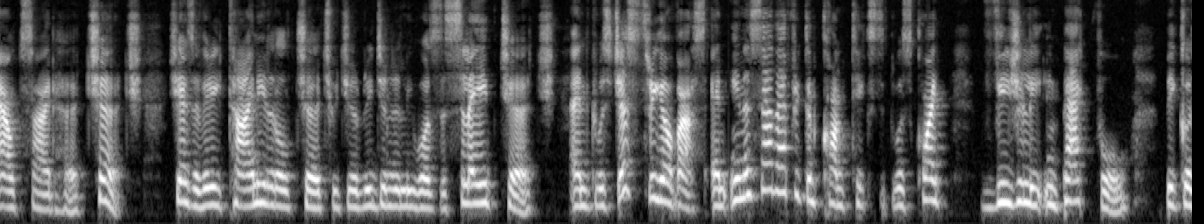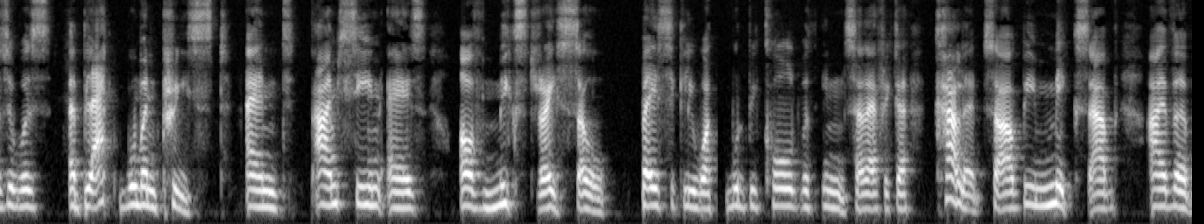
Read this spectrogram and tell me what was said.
outside her church. She has a very tiny little church, which originally was the slave church. And it was just three of us. And in a South African context, it was quite visually impactful because it was a black woman priest. And I'm seen as of mixed race. So basically what would be called within South Africa colored. So I'll be mixed. I've, I have a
